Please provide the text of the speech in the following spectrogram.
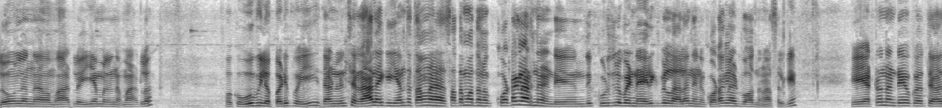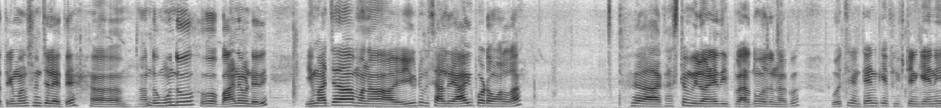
లోన్లు అన్న మాటలు ఈఎంఐలు అన్న మాటలు ఒక ఊబిలో పడిపోయి దాని నుంచి రాలేక ఎంత తల సతమతం కొట్టగలాడుతున్నానండి. ఇది కుడుతులు పడిన ఎలికి పిల్లాల నేను కొట్టగలాడిపోతున్నాను అసలుకి. ఎట్టుందంటే ఒక త్రీ మంత్స్ నుంచి అయితే అంతకుముందు బాగానే ఉండేది. ఈ మధ్య మన యూట్యూబ్ శాలరీ ఆగిపోవడం వల్ల కష్టం విలువ అనేది ఇప్పుడు అర్థమవుతుంది నాకు. వచ్చి నేను టెన్ కే ఫిఫ్టీన్ కే అని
